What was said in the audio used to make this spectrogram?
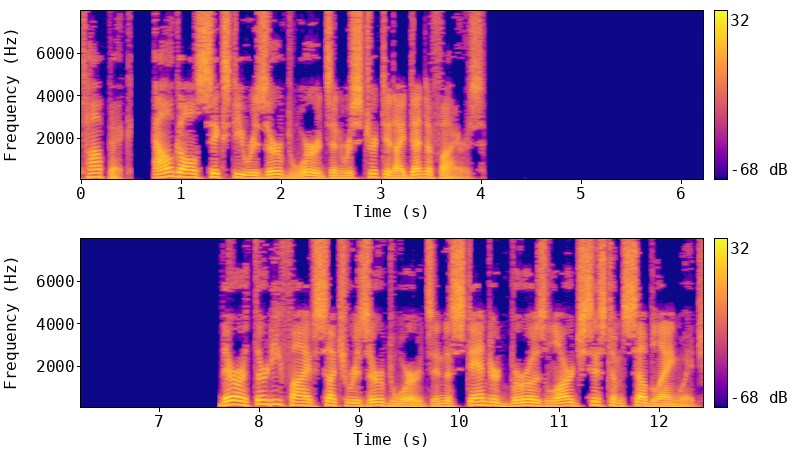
Topic: ALGOL 60 reserved words and restricted identifiers There are 35 such reserved words in the standard Burroughs large system sub-language.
